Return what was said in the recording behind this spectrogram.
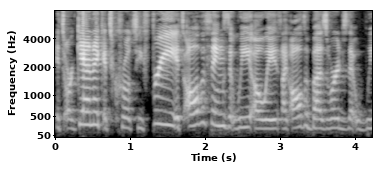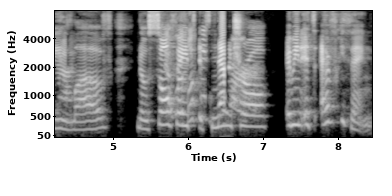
it's organic, it's cruelty free, it's all the things that we always like all the buzzwords that we Yeah. love. No sulfates, it's for. natural. I mean, it's everything.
